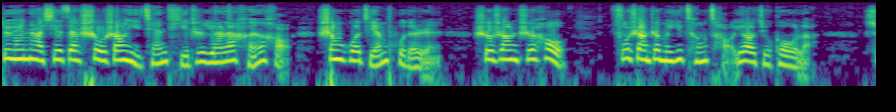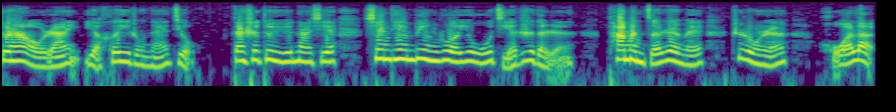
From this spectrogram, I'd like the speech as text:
对于那些在受伤以前体质原来很好、生活简朴的人，受伤之后敷上这么一层草药就够了。虽然偶然也喝一种奶酒，但是对于那些先天病弱又无节制的人，他们则认为这种人活了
